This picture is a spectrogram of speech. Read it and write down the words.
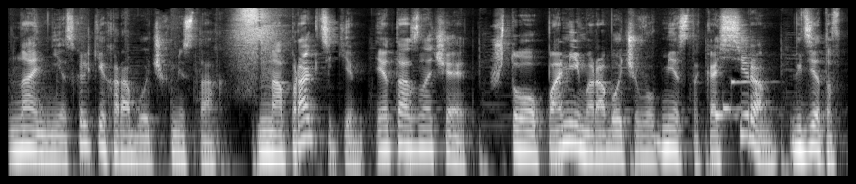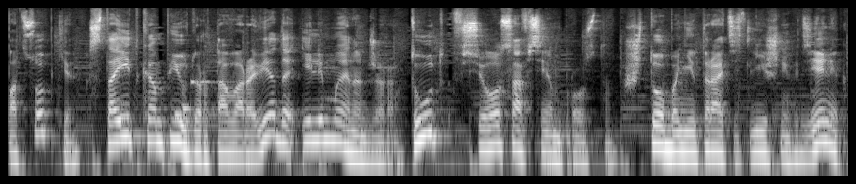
на нескольких рабочих местах. На практике это означает, что помимо рабочего места кассира, где-то в подсобке, стоит компьютер товароведа или менеджера. Тут все все совсем просто. Чтобы не тратить лишних денег,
